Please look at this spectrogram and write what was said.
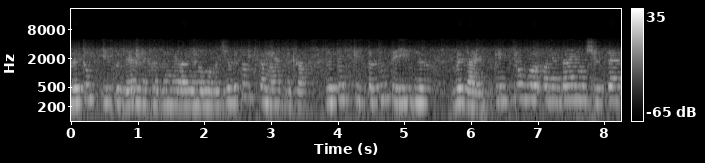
литовські студерни Казимира Єголовича, литовська метрика, литовські статути різних видань. Крім цього, пам'ятаємо, що це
